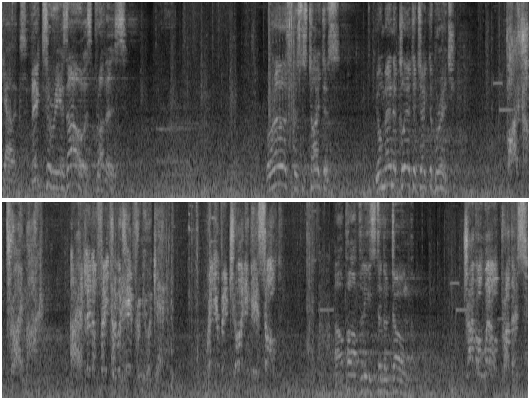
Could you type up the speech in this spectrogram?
Galaxy. Victory is ours, brothers. Morellis, this is Titus. Your men are clear to take the bridge. By the Primarch. I had little faith I would hear from you again. Will you be joining the assault? Our path leads to the dome. Travel well, brothers.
